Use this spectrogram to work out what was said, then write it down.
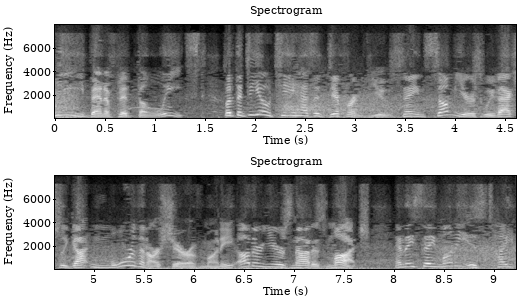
we benefit the least. But the DOT has a different view, saying some years we've actually gotten more than our share of money, other years not as much. And they say money is tight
